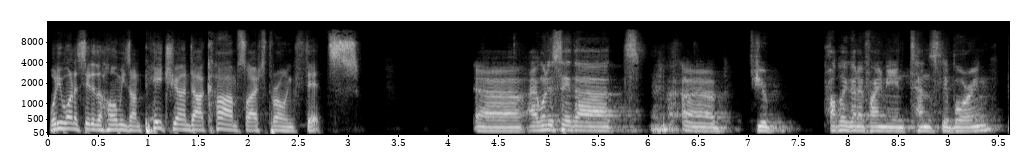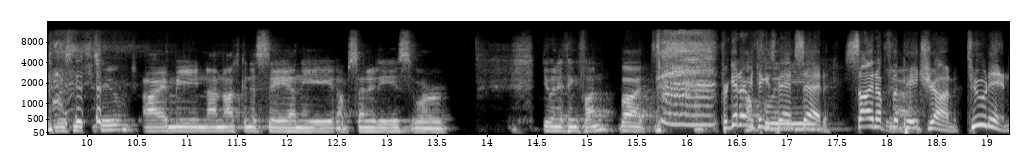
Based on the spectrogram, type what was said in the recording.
what do you want to say to the homies on patreon.com slash throwing fits? Uh, I want to say that uh, you're probably going to find me intensely boring to listen to. I mean, I'm not going to say any obscenities or do anything fun, but Forget everything this man said. Sign up for the Patreon. Tune in.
